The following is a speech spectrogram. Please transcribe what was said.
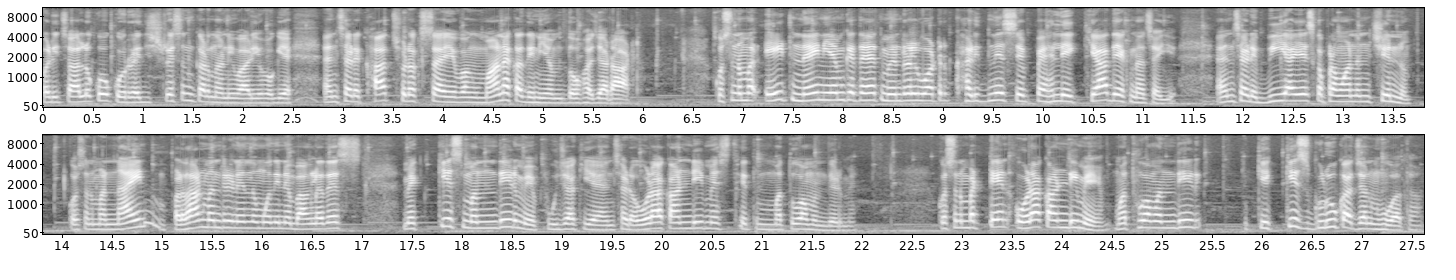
परिचालकों को रजिस्ट्रेशन करना अनिवार्य हो गया आंसर है खाद सुरक्षा एवं मानक अधिनियम 2008 क्वेश्चन नंबर एट, नए नियम के तहत मिनरल वाटर खरीदने से पहले क्या देखना चाहिए? आंसर है बी आई एस का प्रमाणन चिन्ह। क्वेश्चन नंबर नाइन प्रधानमंत्री नरेंद्र मोदी ने बांग्लादेश में किस मंदिर में पूजा किया है? आंसर ओराकांडी में स्थित मथुआ मंदिर में। क्वेश्चन नंबर टेन ओराकांडी में मथुआ मंदिर के किस गुरु का जन्म हुआ था?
